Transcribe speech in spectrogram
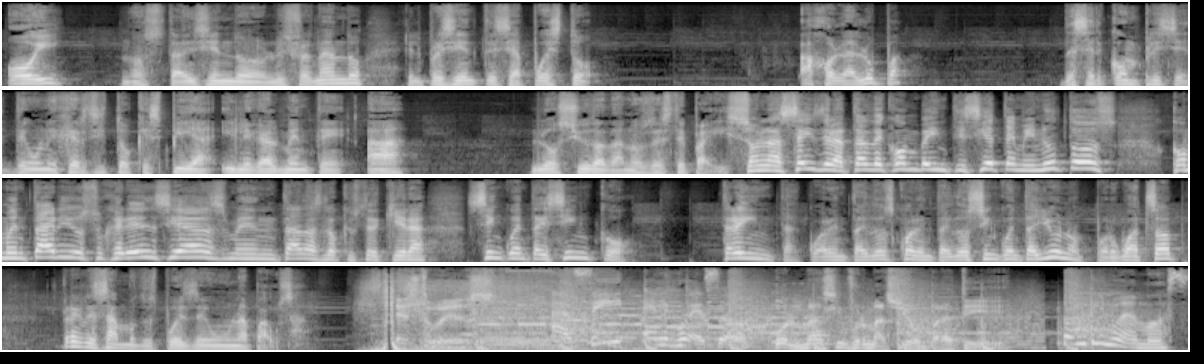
Hoy, nos está diciendo Luis Fernando, el presidente se ha puesto bajo la lupa de ser cómplice de un ejército que espía ilegalmente a los ciudadanos de este país. Son las 6 de la tarde con 27 minutos. Comentarios, sugerencias, mentadas, lo que usted quiera. 55 30 42 42 51 por WhatsApp. Regresamos después de una pausa. Esto es Así el hueso. Con más información para ti. Continuamos.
